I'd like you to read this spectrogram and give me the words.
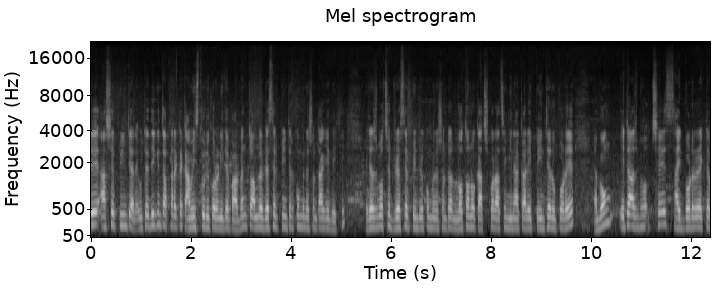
যে আসে প্রিন্টার ওইটা দিয়ে কিন্তু আপনারা একটা কামিজ তৈরি করে নিতে পারবেন। তো আমরা ড্রেসের প্রিন্টের কম্বিনেশনটা আগে দেখি। এটা আসবে হচ্ছে ড্রেসের প্রিন্টের কম্বিনেশনটা লতানো কাজ করা আছে মিনাকারি প্রিন্টের উপরে। এবং এটা আসবে হচ্ছে সাইড বর্ডারের একটা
